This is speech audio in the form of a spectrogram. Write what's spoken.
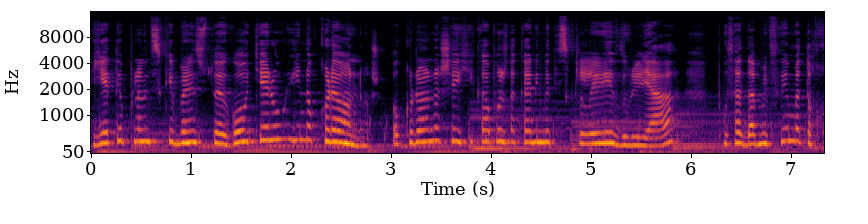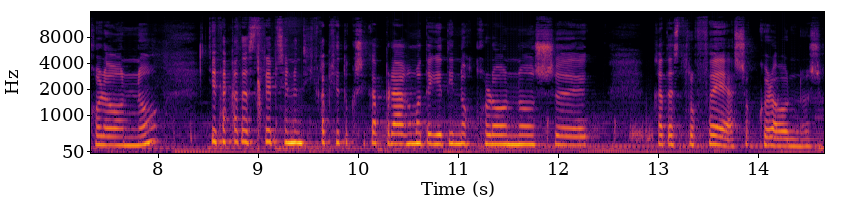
Γιατί ο πλανήτης κυβέρνησης του εγώκερου είναι ο Κρόνος. Ο Κρόνος έχει κάπως να κάνει με τη σκληρή δουλειά που θα ανταμυφθεί με το χρόνο και θα καταστρέψει ενώ έχει κάποια τοξικά πράγματα γιατί είναι ο χρόνος ε, καταστροφέας ο Κρόνος.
